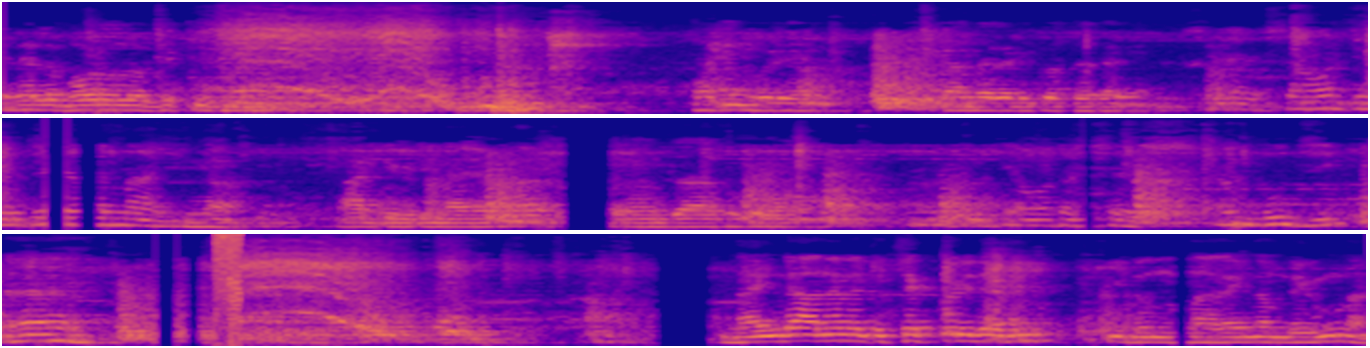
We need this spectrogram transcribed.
এটা হলো বড় লোক কিছু থাকেন কান্দাকাটি করতে থাকেন আমার ডিউটি নাই না আর ডিউটি নাই আপনার যা আমারটা শেষ আমি বুঝছি নাইনটা আনেন একটু চেক করে দেখি কি দন নাগাই নাম দেখুন না।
